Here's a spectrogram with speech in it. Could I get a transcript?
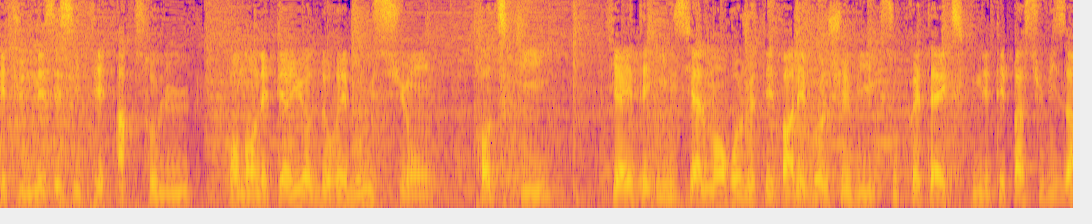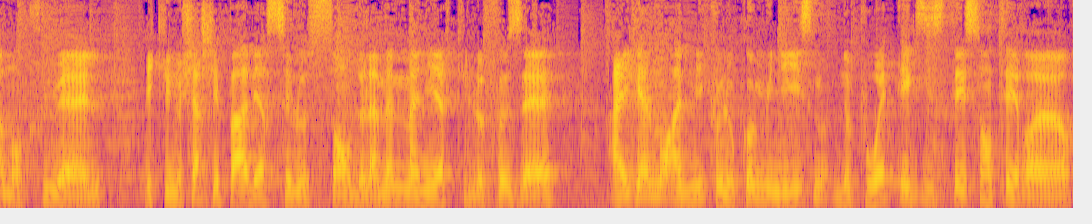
est une nécessité absolue pendant les périodes de révolution. Trotsky, qui a été initialement rejeté par les bolcheviks sous prétexte qu'il n'était pas suffisamment cruel et qu'il ne cherchait pas à verser le sang de la même manière qu'il le faisait, a également admis que le communisme ne pourrait exister sans terreur.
